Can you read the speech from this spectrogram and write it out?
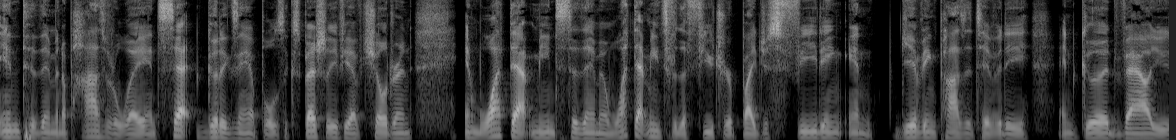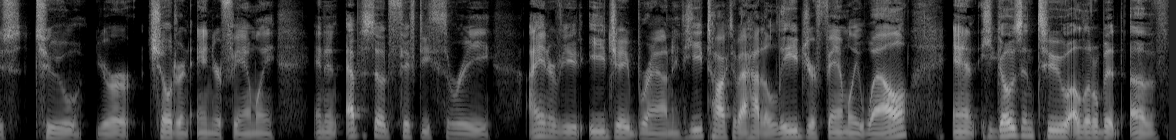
into them in a positive way and set good examples, especially if you have children, and what that means to them and what that means for the future by just feeding and giving positivity and good values to your children and your family. And in episode 53, I interviewed EJ Brown and he talked about how to lead your family well. And he goes into a little bit of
